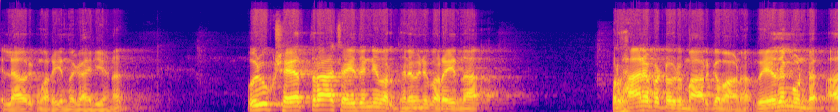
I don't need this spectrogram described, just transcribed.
എല്ലാവർക്കും അറിയുന്ന കാര്യമാണ്. ഒരു ക്ഷേത്ര ചൈതന്യവർദ്ധനവിന് പറയുന്ന പ്രധാനപ്പെട്ട ഒരു മാർഗമാണ് വേദം കൊണ്ട് ആ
